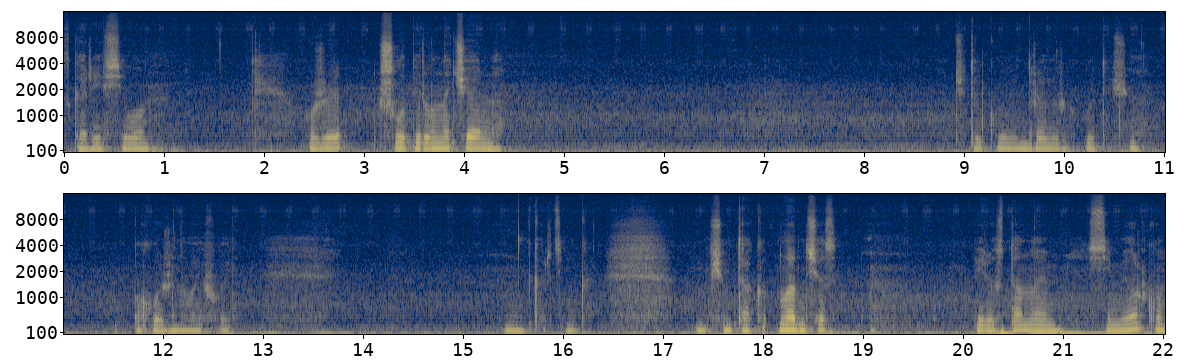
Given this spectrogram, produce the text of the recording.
скорее всего уже шло первоначально. Что такое драйвер какой-то еще похожий на Wi-Fi. Картинка. В общем так, ладно, сейчас переустановим семерку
